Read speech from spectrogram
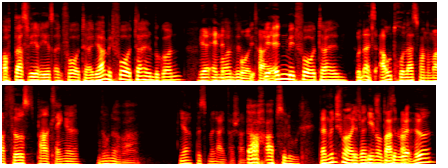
auch das wäre jetzt ein Vorurteil. Wir haben mit Vorurteilen begonnen. Wir enden Wollen mit wir, Vorurteilen. wir enden mit Vorurteilen. Und als Outro lassen wir nochmal First ein paar Klänge. Wunderbar. Ja, bist du mit einverstanden. Ach, absolut. Dann wünschen wir euch werden viel hier noch ein Spaß bisschen beim. Hören.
